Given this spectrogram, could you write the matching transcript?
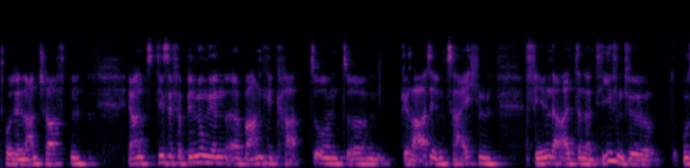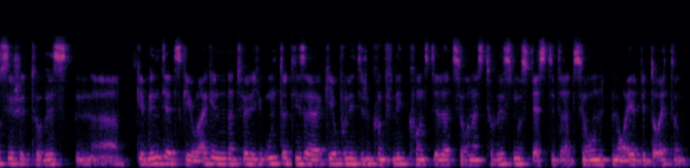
tolle Landschaften. Ja, und diese Verbindungen waren gekappt und ähm, gerade im Zeichen fehlender Alternativen für russische Touristen gewinnt jetzt Georgien natürlich unter dieser geopolitischen Konfliktkonstellation als Tourismusdestination neue Bedeutung.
